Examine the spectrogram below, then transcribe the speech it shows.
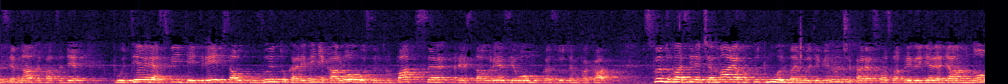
însemnată față de puterea Sfintei Trei sau cuvântul care vine ca logos întrupat să restaureze omul căzut în păcat. Sfântul Vasile cel Mare a făcut mult mai multe minuni și care a fost la privegherea de anul nou.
